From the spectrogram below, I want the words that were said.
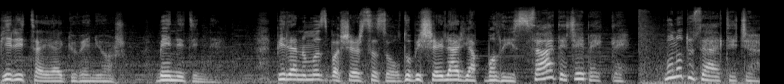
Pirita'ya güveniyor. Beni dinle. Planımız başarısız oldu. Bir şeyler yapmalıyız. Sadece bekle. Bunu düzelteceğim.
